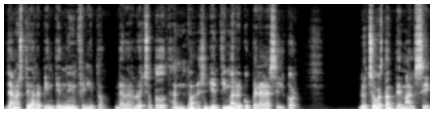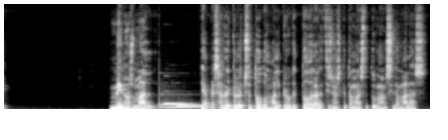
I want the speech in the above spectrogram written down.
Ya me estoy arrepintiendo infinito de haberlo hecho todo tan mal. Y encima recuperar el Asilcor. Lo he hecho bastante mal, sí. Menos mal que a pesar de que lo he hecho todo mal, creo que todas las decisiones que he tomado este turno han sido malas.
